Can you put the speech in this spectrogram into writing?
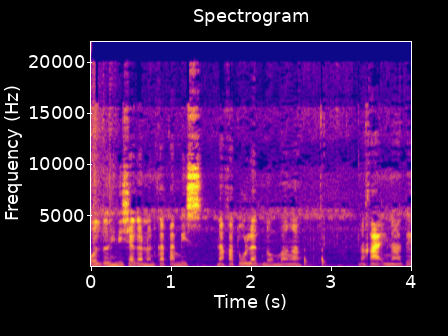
Although hindi siya ganun katamis na katulad nung mga nakain natin.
